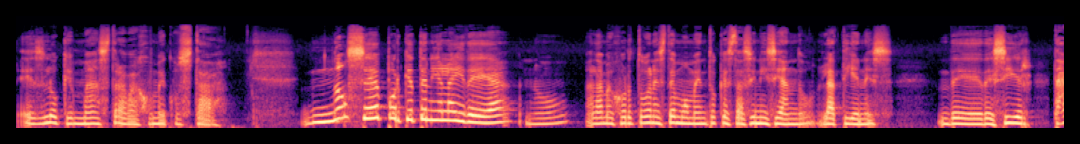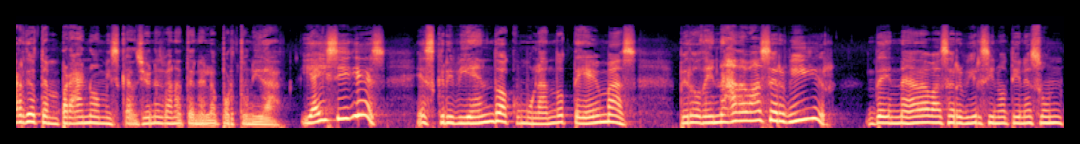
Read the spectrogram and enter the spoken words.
es lo que más trabajo me costaba. No sé por qué tenía la idea, ¿no? A lo mejor tú en este momento que estás iniciando la tienes de decir, tarde o temprano mis canciones van a tener la oportunidad. Y ahí sigues, escribiendo, acumulando temas, pero de nada va a servir. De nada va a servir si no tienes un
